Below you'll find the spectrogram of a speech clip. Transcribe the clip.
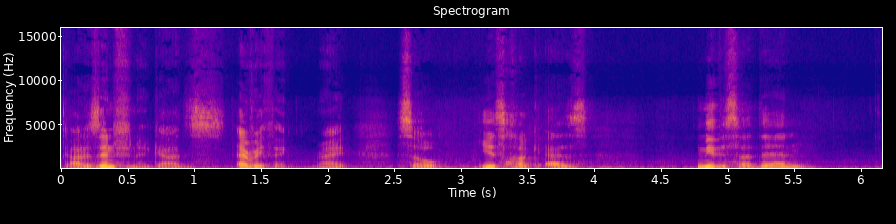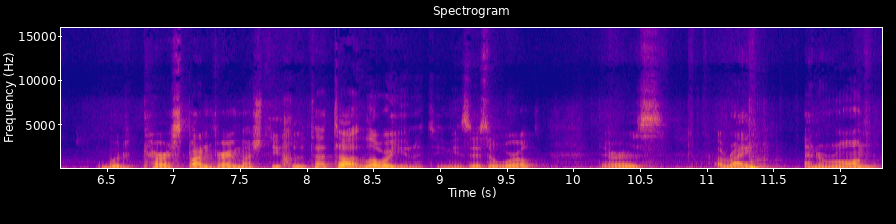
God is infinite. God's everything, right? So Yitzchak as midas hadin would correspond very much to Yichud Tata, lower unity. It means there's a world, there is a right and a wrong,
